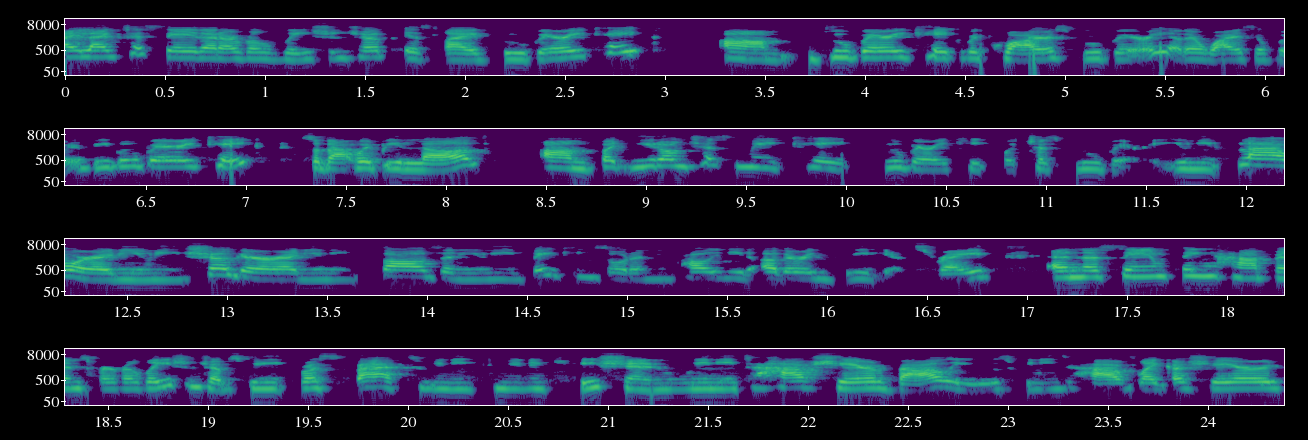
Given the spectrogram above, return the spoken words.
I like to say that our relationship is like blueberry cake. Um, blueberry cake requires blueberry, otherwise, it wouldn't be blueberry cake. So that would be love. Um, but you don't just make cake, blueberry cake with just blueberry. You need flour and you need sugar and you need salt and you need baking soda and you probably need other ingredients, right? And the same thing happens for relationships. We need respect, we need communication, we need to have shared values, we need to have like a shared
